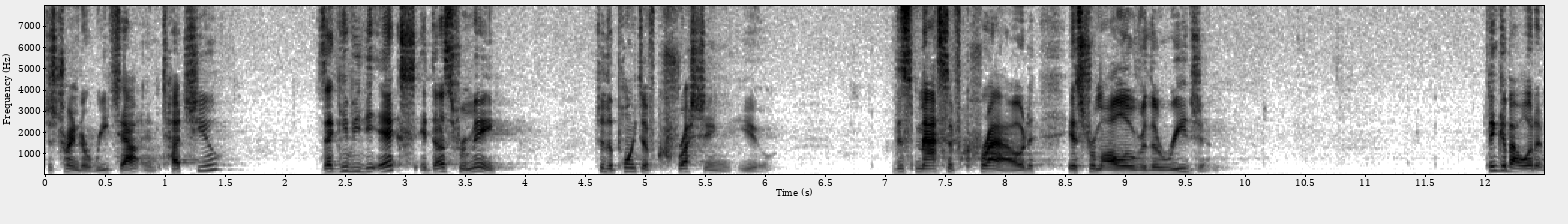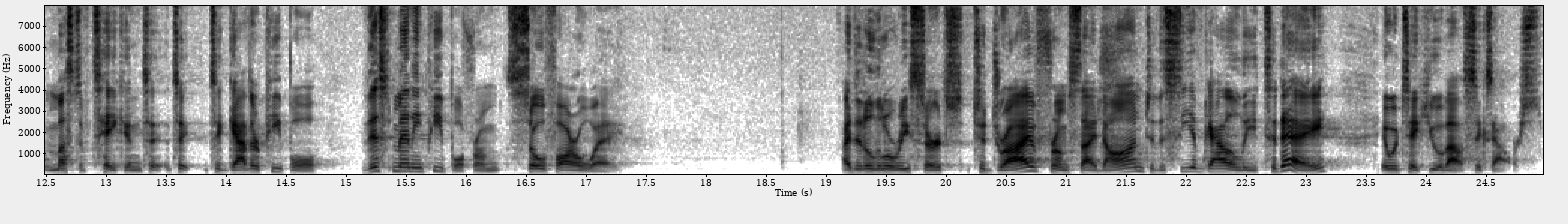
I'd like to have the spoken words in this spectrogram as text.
just trying to reach out and touch you. Does that give you the icks? It does for me to the point of crushing you. This massive crowd is from all over the region. Think about what it must have taken to, to, to gather people, this many people from so far away. I did a little research. To drive from Sidon to the Sea of Galilee today, it would take you about six hours.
